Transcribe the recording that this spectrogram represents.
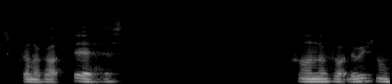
It's kind of like, yeah, it's kind of like the original.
